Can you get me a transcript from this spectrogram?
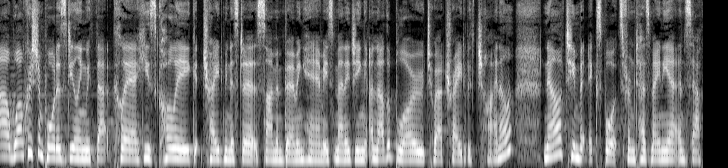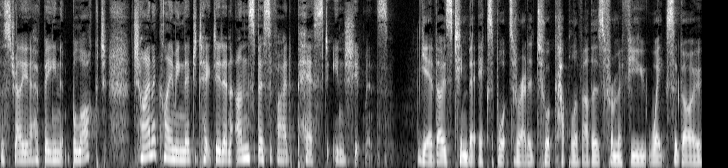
Uh, while Christian Porter's dealing with that, Claire, his colleague, Trade Minister Simon Birmingham, is managing another blow to our trade with China. Now, timber exports from Tasmania and South Australia have been blocked, China claiming they've detected an unspecified pest in shipments. Yeah, those timber exports are added to a couple of others from a few weeks ago.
